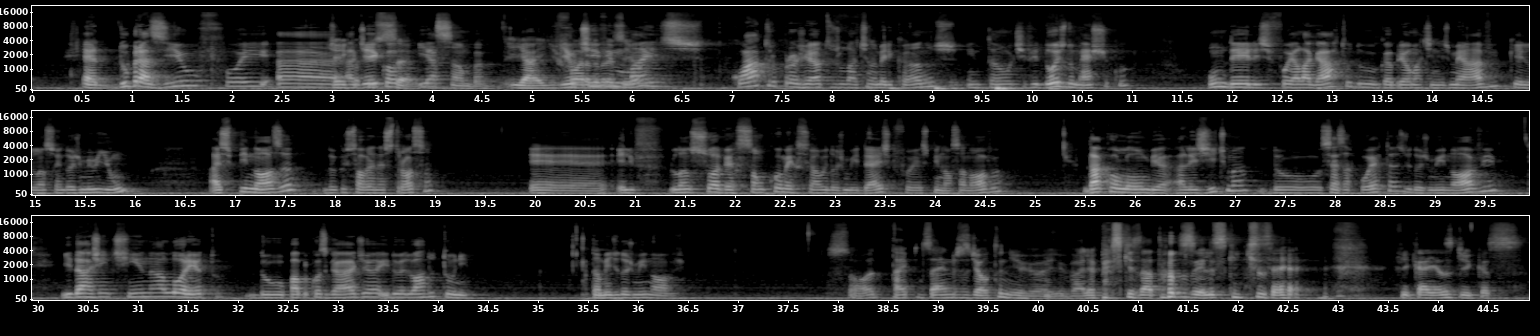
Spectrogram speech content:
É, do Brasil foi a Jacob, a Jacob e, e, a Samba. E aí de Eu tive mais quatro projetos latino-americanos, então eu tive dois do México. Um deles foi a Lagarto, do Gabriel Martinez Meave, que ele lançou em 2001. A Espinosa, do Cristóvão Nestrosa. É, ele lançou a versão comercial em 2010, que foi a Espinosa Nova. Da Colômbia, a Legítima, do César Puertas, de 2009 e da Argentina, Loreto, do Pablo Cosgadia e do Eduardo Tuni, também de 2009. Só type designers de alto nível, aí vale pesquisar todos eles, quem quiser. Fica aí as dicas.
